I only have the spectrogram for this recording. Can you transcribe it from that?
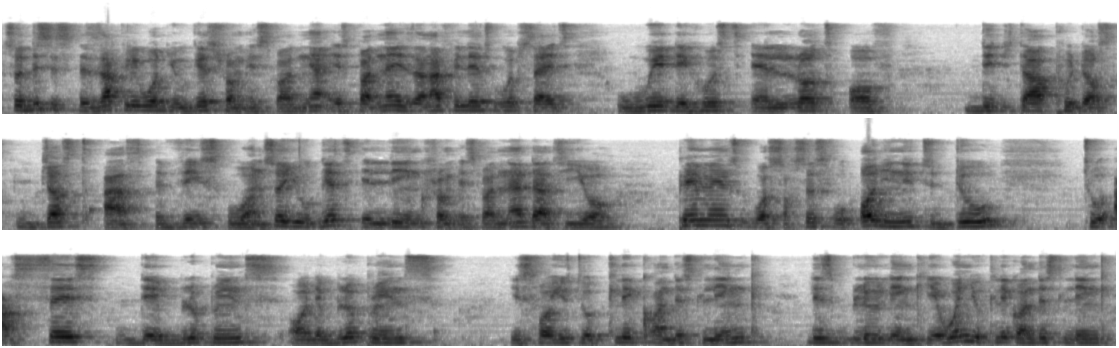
So this is exactly what you get from Expertnaire. Expertnaire is an affiliate website where they host a lot of digital products just as this one. So you get a link from Expertnaire that your payment was successful. All you need to do to access the blueprints or the blueprints is for you to click on this link this blue link here. When you click on this link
